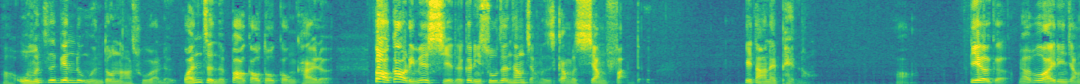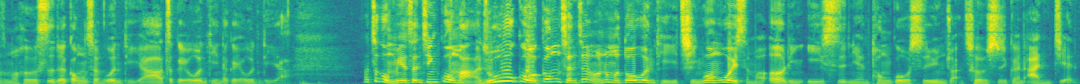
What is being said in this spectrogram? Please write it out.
啊！我们这边论文都拿出来了，完整的报告都公开了。报告里面写的跟你苏贞昌讲的是刚好相反的，被大家在骗哦。啊，第二个，苗博雅一定讲什么合适的工程问题啊？这个有问题，那个有问题啊？那这个我们也澄清过嘛？如果工程真有那么多问题，请问为什么二零一四年通过试运转测试跟安检？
